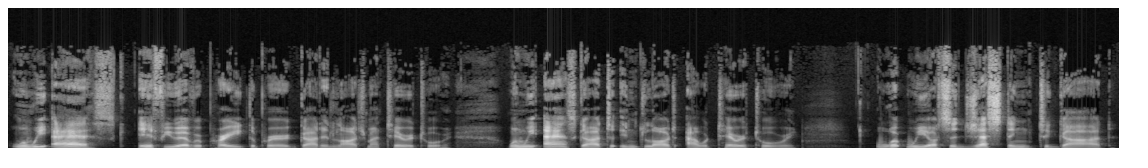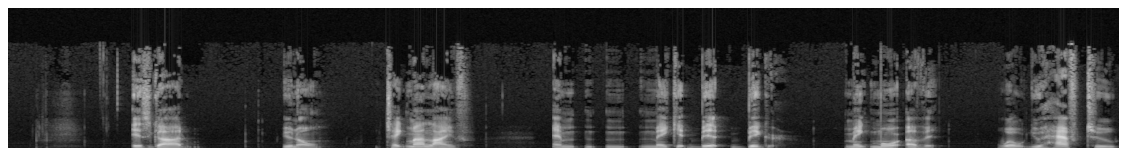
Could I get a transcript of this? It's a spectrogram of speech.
When we ask if you ever prayed the prayer, God enlarge my territory, when we ask God to enlarge our territory, what we are suggesting to God is God, you know, take my life and m- make it bit bigger, make more of it. Well, you have to,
